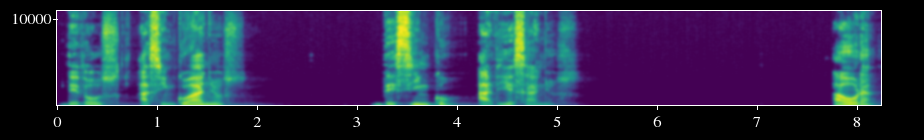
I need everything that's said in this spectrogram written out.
de 2 a 5 años, de 5 a 10 años. Ahora,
